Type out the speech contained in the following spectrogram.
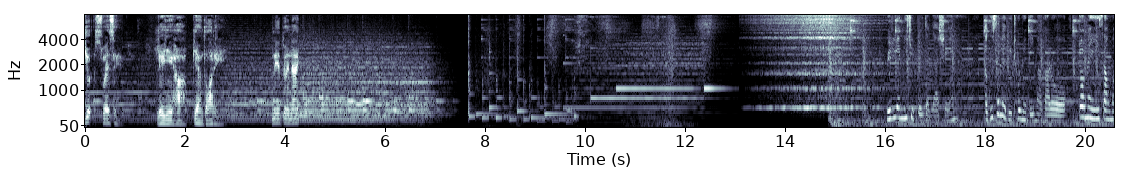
ရွတ်ဆွဲစဉ်လေရင်ဟာပြန်သွားတယ်နေတွင်နိုင်ရေဒီယိုအန်ယူဂျီပရိသတ်များရှင်အခုဆက်လက်ပြီးထုတ်လွှင့်ပေးမှာကတော့တော်လှန်ရေးဆောင်မ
